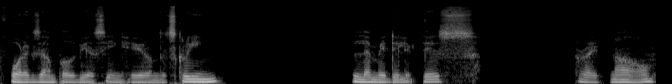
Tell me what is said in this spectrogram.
For example we are seeing here on the screen let me delete this right now.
